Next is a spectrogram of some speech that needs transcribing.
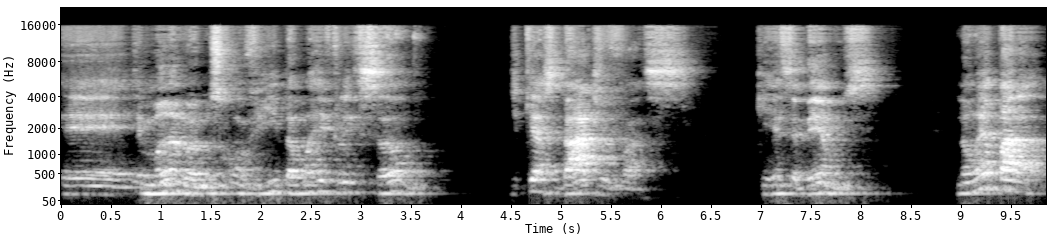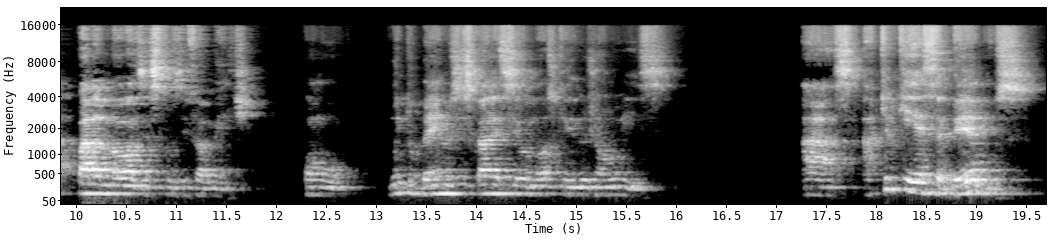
é, Emmanuel nos convida a uma reflexão de que as dádivas que recebemos não é para, para nós exclusivamente, como muito bem nos esclareceu o nosso querido João Luiz. As, aquilo que recebemos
